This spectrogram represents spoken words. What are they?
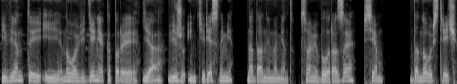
ивенты и нововведения, которые я вижу интересными на данный момент. С вами был Розе. Всем до новых встреч.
